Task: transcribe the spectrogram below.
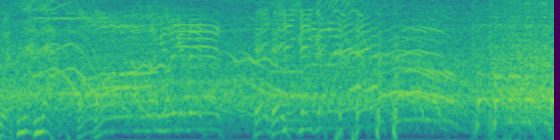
Snap. Oh, look at this. And she got a tap. Come on, the.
